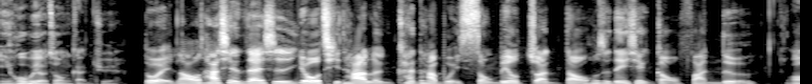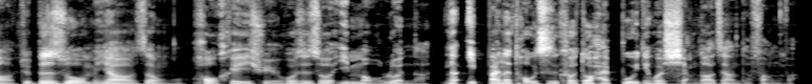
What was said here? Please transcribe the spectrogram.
你会不会有这种感觉？对，然后他现在是又有其他人看他尾送，没有赚到，或是内线搞翻了。哦，就不是说我们要这种厚黑学，或是说阴谋论啊。你看，一般的投资客都还不一定会想到这样的方法。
